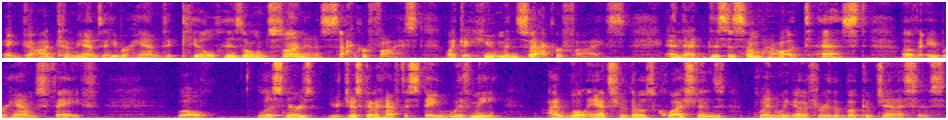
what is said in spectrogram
And God commands Abraham to kill his own son in a sacrifice like a human sacrifice. And that this is somehow a test of Abraham's faith. Well listeners you're just going to have to stay with me. I will answer those questions when we go through the book of Genesis.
